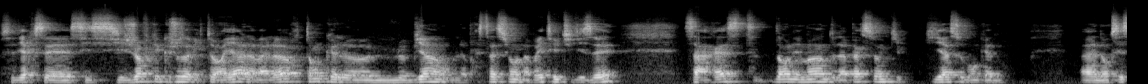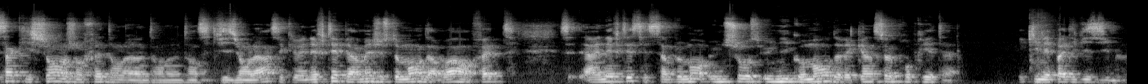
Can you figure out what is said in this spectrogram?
C'est-à-dire que si, j'offre quelque chose à Victoria, la valeur, tant que le, bien ou la prestation n'a pas été utilisée, ça reste dans les mains de la personne qui, a ce bon cadeau. Euh, donc c'est ça qui change en fait dans, dans, cette vision-là, c'est que le NFT permet justement d'avoir en fait un NFT, c'est simplement une chose unique au monde avec un seul propriétaire et qui n'est pas divisible.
